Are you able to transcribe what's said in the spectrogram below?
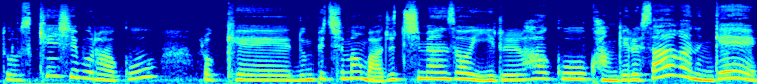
또 스킨십을 하고 이렇게 눈빛을 막 마주치면서 일을 하고 관계를 쌓아가는 게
